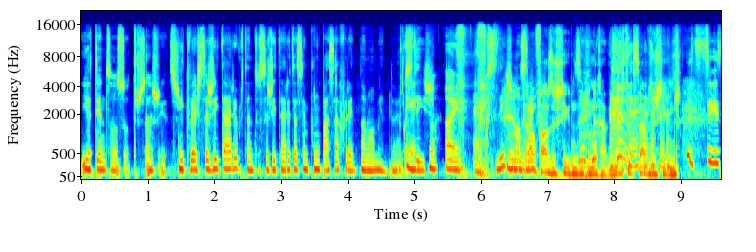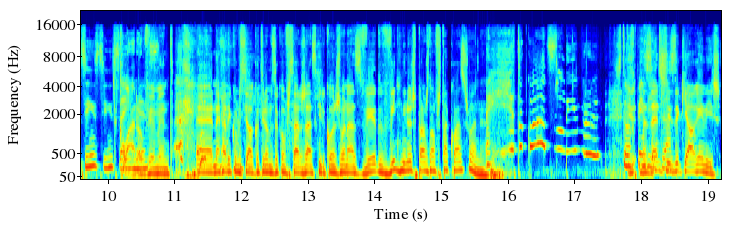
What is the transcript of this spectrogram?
e atentos aos outros, às vezes. E tu és Sagitário, portanto o Sagitário está sempre um passo à frente, normalmente, não é? É o que se diz. não é? É o que se diz, não Tu sei. não falas dos signos aqui na rádio, mas tu que sabes dos signos. Sim, sim, sim, Claro, obviamente. Eh, na rádio comercial continuamos a conversar já a seguir com a Joana Azevedo. 20 minutos para as 9 está quase, Joana. Ai, eu estou quase livre. Estou Mas arrependida. antes já. diz aqui alguém diz:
